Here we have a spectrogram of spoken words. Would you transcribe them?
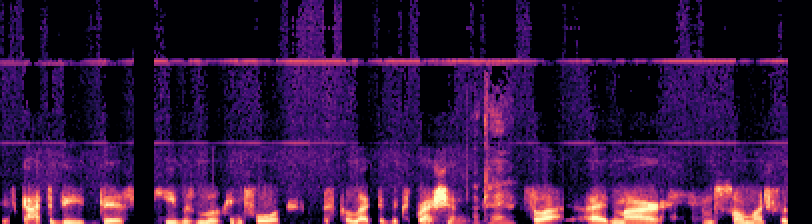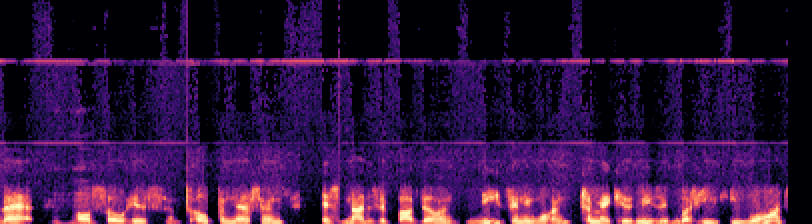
it's got to be this. He was looking for this collective expression. Okay. So I, I admire him so much for that. Mm-hmm. Also, his openness, and it's not as if Bob Dylan needs anyone to make his music, but he, he wants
